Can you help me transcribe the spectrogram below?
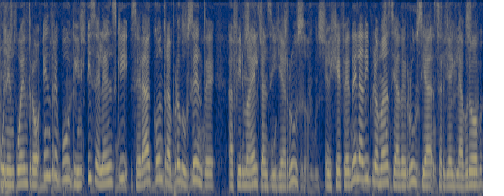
Un encuentro entre Putin y Zelensky será contraproducente, afirma el canciller ruso. El jefe de la diplomacia de Rusia, Sergei Lavrov,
